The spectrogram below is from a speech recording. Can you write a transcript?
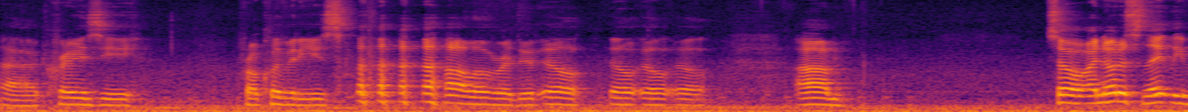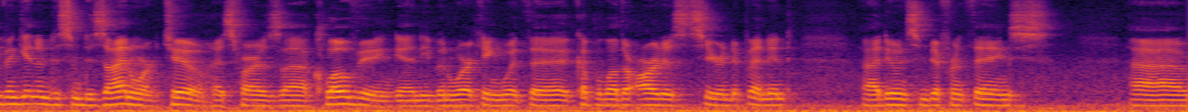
uh, crazy proclivities all over it, dude. Ill, ill, ill, ill. Um, so I noticed lately you've been getting into some design work too, as far as uh, clothing, and you've been working with a couple other artists here, independent, uh, doing some different things. Uh,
